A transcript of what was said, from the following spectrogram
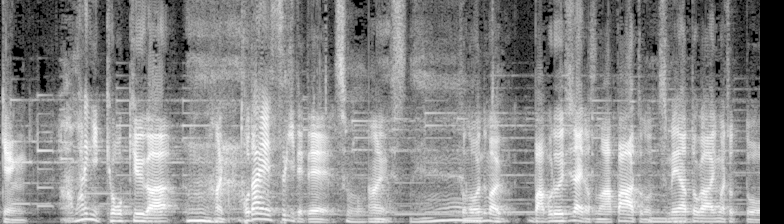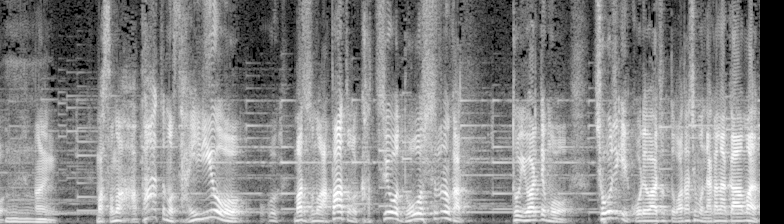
件あまりに供給が、うん。はい、途絶えすぎててそうはいですね。その、まあ、バブル時代のそのアパートの爪痕が今ちょっと、うん。はい。まあ、そのアパートの再利用をまずそのアパートの活用をどうするのかと言われても正直これはちょっと私もなかなか、まあ、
